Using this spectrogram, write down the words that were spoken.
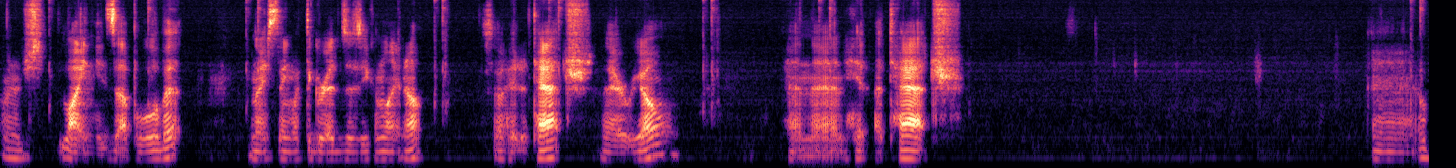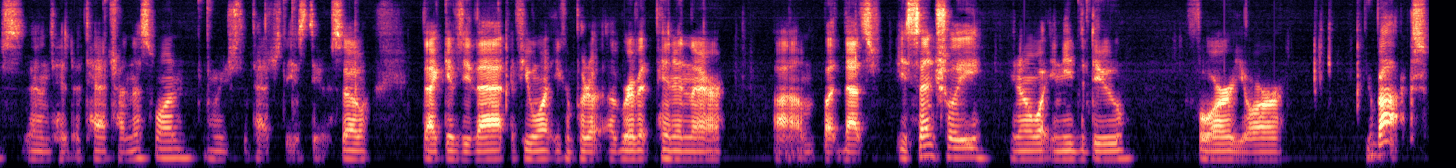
I'm going to just line these up a little bit. Nice thing with the grids is you can line up. So hit attach, there we go, and then hit attach, and oops, and hit attach on this one, and we just attach these two. So that gives you that. If you want, you can put a, a rivet pin in there, um, but that's essentially, you know, what you need to do for your your box.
